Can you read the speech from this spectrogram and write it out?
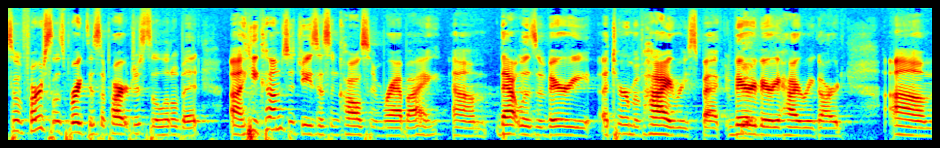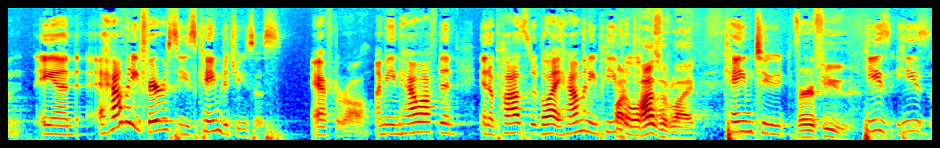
so first, let's break this apart just a little bit. Uh, he comes to Jesus and calls him Rabbi. Um, that was a very a term of high respect, very very high regard. Um, and how many Pharisees came to Jesus? After all, I mean, how often, in a positive light, how many people positive light, came to very few. He's he's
